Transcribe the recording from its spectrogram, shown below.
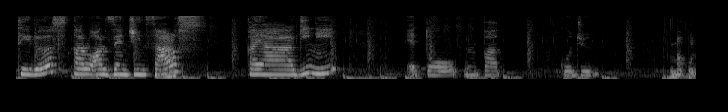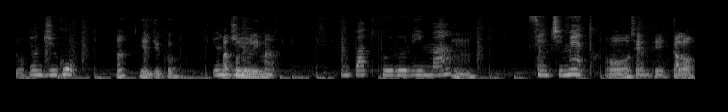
terus kalau Argentin sals hmm. kayak gini itu 4 50 50. 45 Hah? Yang juga 40 45. 45 Hmm. cm Oh, senti. Kalau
